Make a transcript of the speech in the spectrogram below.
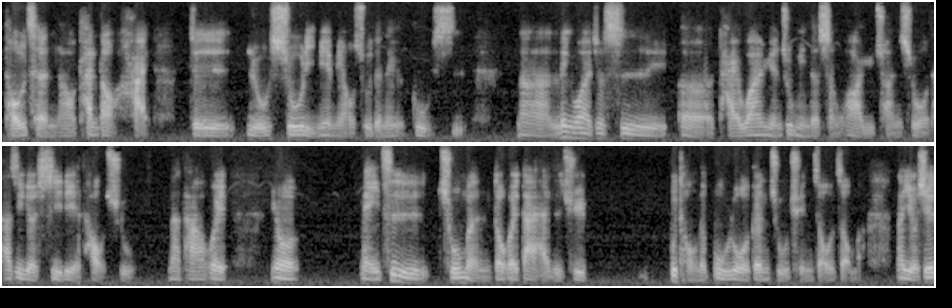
头城，然后看到海，就是如书里面描述的那个故事。那另外就是呃，台湾原住民的神话与传说，它是一个系列套书。那他会因为每一次出门都会带孩子去不同的部落跟族群走走嘛。那有些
